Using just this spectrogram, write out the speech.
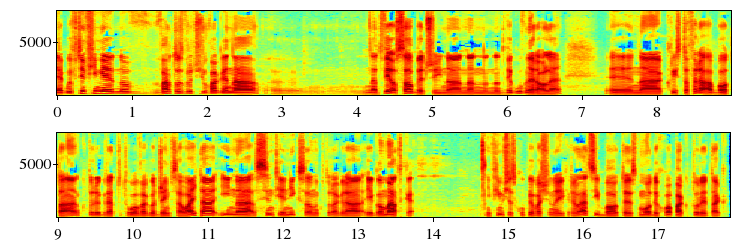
jakby w tym filmie no, warto zwrócić uwagę na, na dwie osoby, czyli na, na, na dwie główne role. Na Christophera Abbotta, który gra tytułowego Jamesa White'a i na Cynthia Nixon, która gra jego matkę. I film się skupia właśnie na ich relacji, bo to jest młody chłopak, który tak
